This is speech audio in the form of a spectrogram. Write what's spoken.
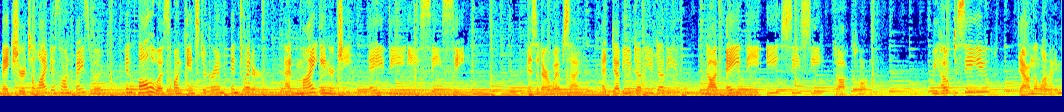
Make sure to like us on Facebook and follow us on Instagram and Twitter at MyEnergyAVECC. Visit our website at www.avecc.com. We hope to see you down the line.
